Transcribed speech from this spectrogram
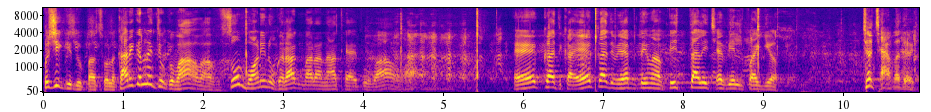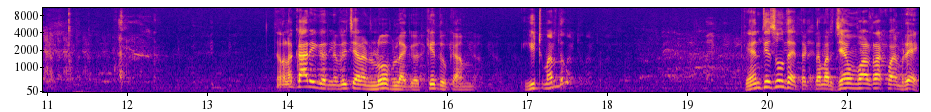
પછી કીધું પાછું ઓલે કારીગર ને થયું કે વાહ વાહ શું બોણીનું ઘરાક મારા નાથે આપ્યું? વાહ વાહ. એક જ કા, એક જ વ્યક્તિમાં પિસ્તાલીસ છે બિલ પાગ્યો. છછા બધો. તો ઓલા કારીગરને બિચારાને લોભ લાગ્યો કીધું કે આમ હીટ માર દઉં? એનથી શું થાય? તમારે જેમ વાળ રાખવા એમ રે.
